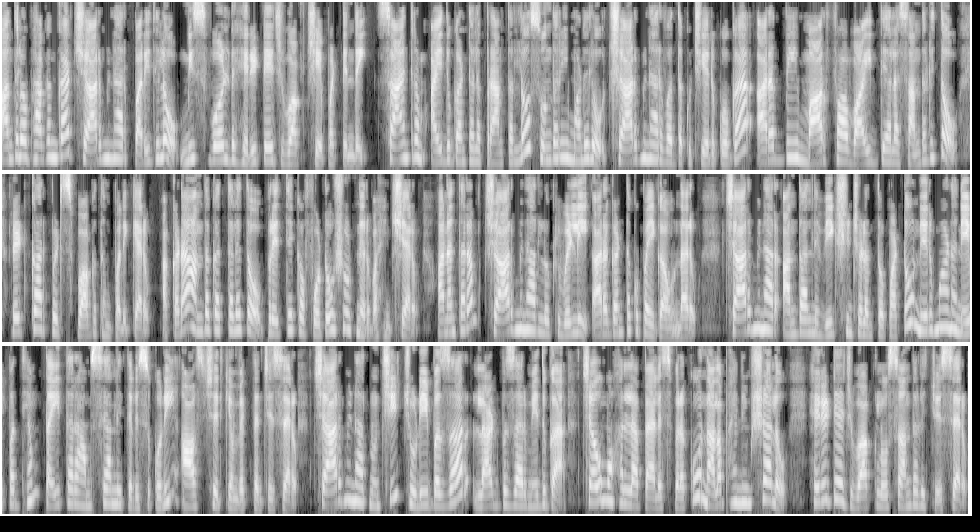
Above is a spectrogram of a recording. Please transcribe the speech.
అందులో భాగంగా చార్మినార్ పరిధిలో మిస్ వరల్డ్ హెరిటేజ్ వాక్ చేపట్టింది. సాయంత్రం ఐదు గంటల ప్రాంతంలో సుందరీమణులు చార్మినార్ వద్దకు చేరుకోగా అరబ్బీ మార్ఫా వాయిద్యాల సందడితో రెడ్ కార్పెట్ స్వాగతం పలికారు. అక్కడ అందగత్తెలతో ప్రత్యేక ఫోటోషూట్ నిర్వహించారు. అనంతరం చార్మినార్లోకి వెళ్ళి అరగంటకు పైగా ఉన్నారు. చార్మినార్ అందాల్ని వీక్షించడంతో పాటు నిర్మాణ నేపథ్యం తదితర అంశాల్ని తెలుసుకుని ఆశ్చర్య వ్యక్తం చేశారు. చార్మినార్ నుంచి చుడీ బజార్ లాడ్ బజార్ మీదుగా చౌమొహల్లా ప్యాలెస్ వరకు నలభై నిమిషాలు హెరిటేజ్ వాక్లో సందడి చేశారు.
